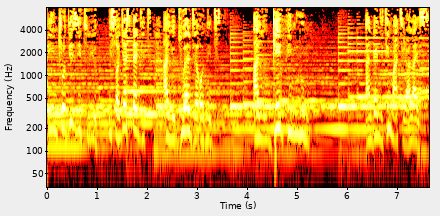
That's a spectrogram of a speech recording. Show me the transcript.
he introduced it to you, he suggested it, and you dwelled on it, and you gave him room, and then the thing materialized.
